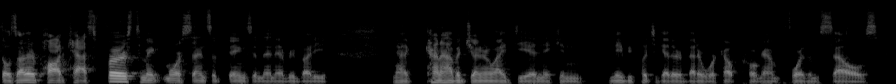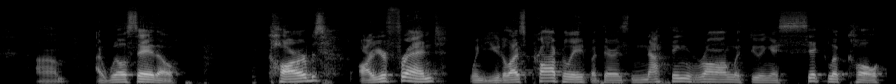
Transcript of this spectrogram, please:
those other podcasts first to make more sense of things, and then everybody know, kind of have a general idea, and they can maybe put together a better workout program for themselves. Um, I will say though, carbs are your friend when utilized properly, but there is nothing wrong with doing a cyclical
